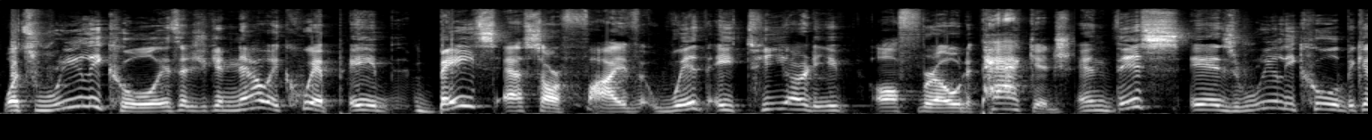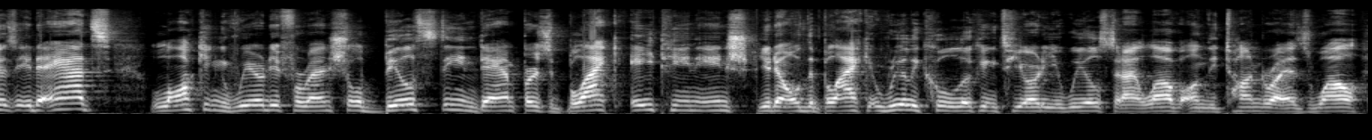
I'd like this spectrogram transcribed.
What's really cool is that you can now equip a base SR5 with a TRD off-road package. And this is really cool because it adds locking rear differential, Bilstein dampers, black 18 inch, you know, the black really cool looking TRD wheels that I love on the Tundra as well,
